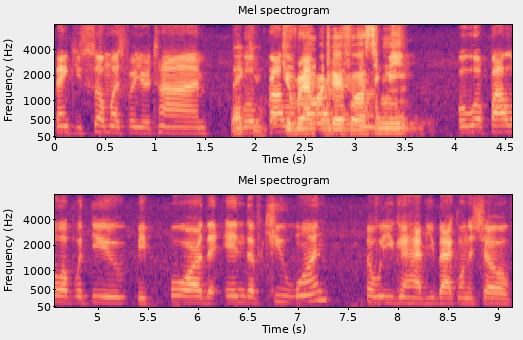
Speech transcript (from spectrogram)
Thank you so much for your time. Thank we'll you. Thank you very much, guys, for asking me. But we'll follow up with you before the end of Q1 so we can have you back on the show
